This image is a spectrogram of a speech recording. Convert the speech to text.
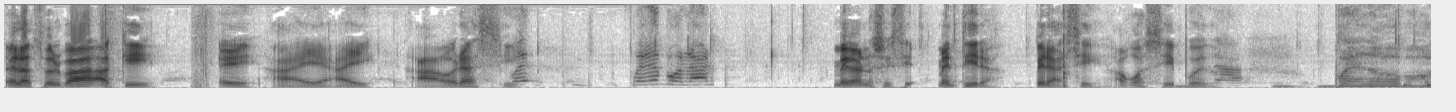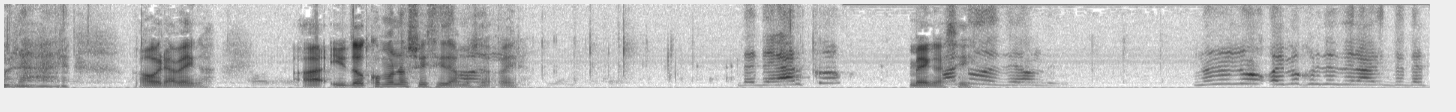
El azul va aquí. Eh, ahí, ahí. Ahora sí. Puede, puede volar. Venga, no sé si... Mentira. Espera, sí, hago así, puedo. Puedo volar. Ahora, venga. Ah, ¿y cómo nos suicidamos? A ver. Desde el arco. Venga, ¿Pato sí. desde dónde? No, no, no. Hoy mejor desde, la, desde, el,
